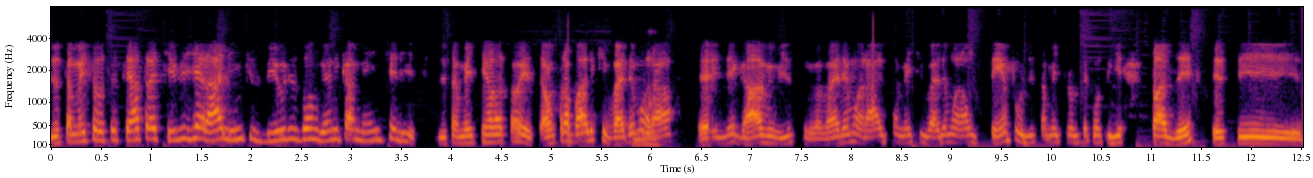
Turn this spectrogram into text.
justamente para você ser atrativo e gerar links builders organicamente ali, justamente em relação a isso. É um trabalho que vai demorar, uhum. é inegável isso, vai demorar, justamente vai demorar um tempo justamente para você conseguir fazer esse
